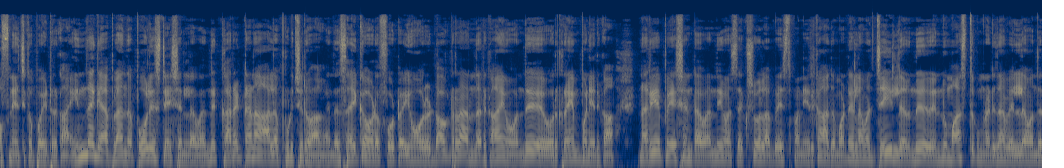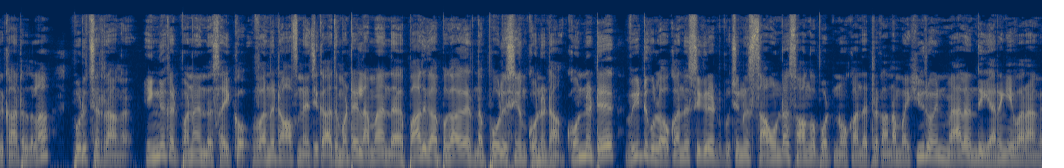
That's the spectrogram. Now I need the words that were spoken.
ஆஃப்னேஜுக்கு போயிட்டு இருக்கான். இந்த கேப்பில் அந்த போலீஸ் ஸ்டேஷனில் வந்து கரெக்டான ஆளை பிடிச்சிருவாங்க. இந்த சைக்கோவோட ஃபோட்டோ இவன் ஒரு டாக்டராக இருந்திருக்கான். இவன் வந்து ஒரு க்ரைம் பண்ணியிருக்கான் நிறைய பேஷண்ட்டை வந்து வந்து இவன் செக்ஷுவலாக பேஸ் பண்ணியிருக்கான். அது மட்டும் இல்லாமல் ஜெயிலேருந்து ரெண்டு மாதத்துக்கு முன்னாடி தான் வெளில வந்திருக்கான்றதெல்லாம் பிடிச்சிடுறாங்க. இங்கே கட் பண்ணால் இந்த சைக்கோ வந்துட்டு ஆஃப்னேஜுக்கு அது மட்டும் இல்லாமல் அந்த பாதுகாப்புக்காக இருந்த போலீஸையும் கொண்டுட்டான் கொண்டுட்டு வீட்டுக்குள்ளே உட்காந்து சிகரெட் பூச்சின்னு சவுண்டாக சாங்கை போட்டுன்னு உட்காந்துட்டு இருக்கான் நம்ம ஹீரோயின் மேலேருந்து இறங்கி வராங்க.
